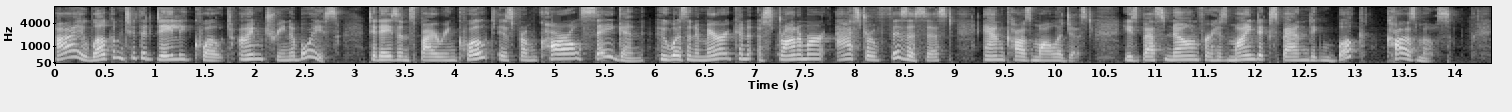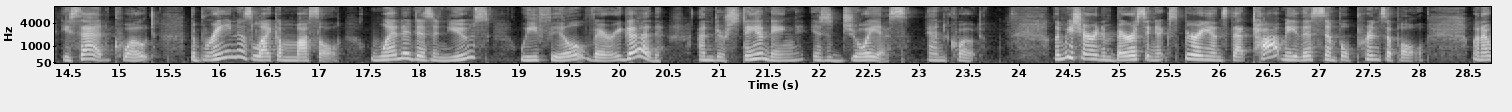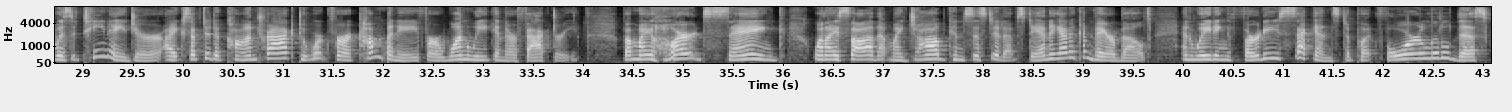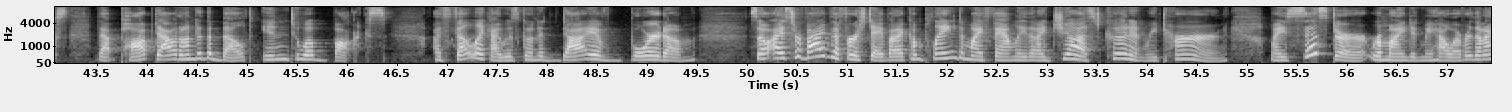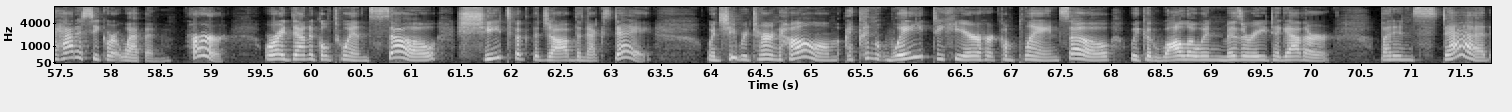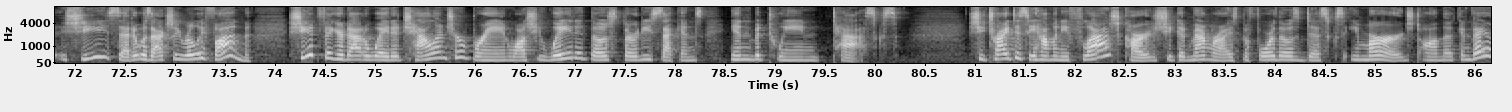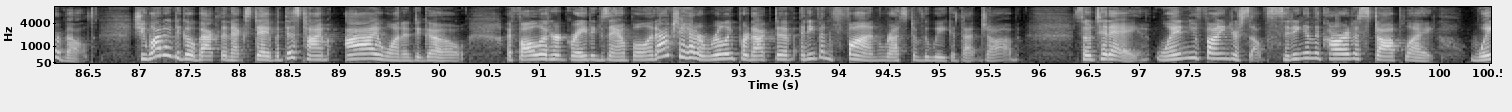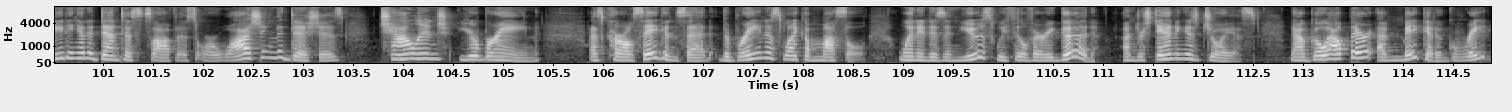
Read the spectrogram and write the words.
Hi, welcome to the Daily Quote. I'm Trina Boyce. Today's inspiring quote is from Carl Sagan, who was an American astronomer, astrophysicist, and cosmologist. He's best known for his mind-expanding book, Cosmos. He said, quote, "The brain is like a muscle. When it is in use, we feel very good. Understanding is joyous." End quote. Let me share an embarrassing experience that taught me this simple principle. When I was a teenager, I accepted a contract to work for a company for one week in their factory. But my heart sank when I saw that my job consisted of standing at a conveyor belt and waiting 30 seconds to put four little discs that popped out onto the belt into a box. I felt like I was going to die of boredom. So I survived the first day, but I complained to my family that I just couldn't return. My sister reminded me, however, that I had a secret weapon her. We're identical twins, so she took the job the next day. When she returned home, I couldn't wait to hear her complain so we could wallow in misery together. But instead, she said it was actually really fun. She had figured out a way to challenge her brain while she waited those 30 seconds in between tasks. She tried to see how many flashcards she could memorize before those discs emerged on the conveyor belt. She wanted to go back the next day, but this time I wanted to go. I followed her great example and actually had a really productive and even fun rest of the week at that job. So today, when you find yourself sitting in the car at a stoplight waiting in a dentist's office, or washing the dishes, challenge your brain. As Carl Sagan said, the brain is like a muscle. When it is in use, we feel very good. Understanding is joyous. Now go out there and make it a great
